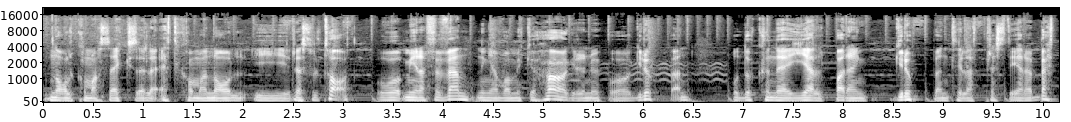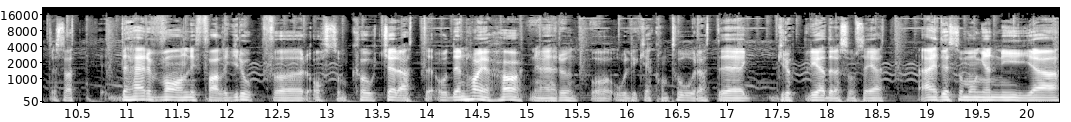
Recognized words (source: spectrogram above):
0,6 eller 1,0 i resultat? Och mina förväntningar var mycket högre nu på gruppen. Och då kunde jag hjälpa den gruppen till att prestera bättre. Så att det här är vanlig fallgrop för oss som coacher att, och den har jag hört när jag är runt på olika kontor att det är gruppledare som säger att nej det är så många nya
